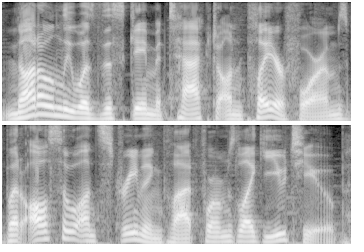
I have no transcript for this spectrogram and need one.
Not only was this game attacked on player forums, but also on streaming platforms like YouTube.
